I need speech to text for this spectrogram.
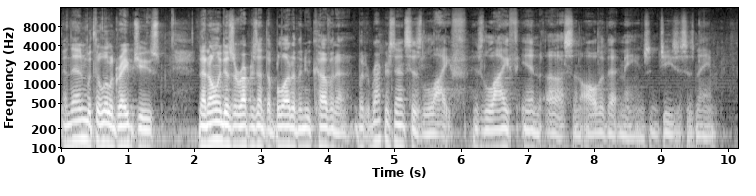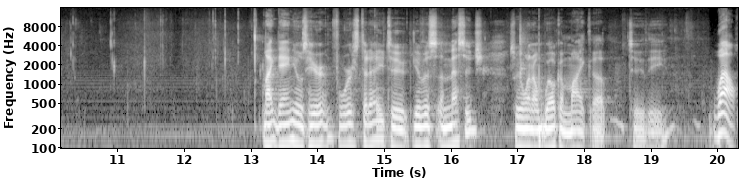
And then with the little grape juice, not only does it represent the blood of the new covenant, but it represents his life, his life in us, and all that that means in Jesus' name. Mike Daniels here for us today to give us a message. So we want to welcome Mike up to the. Well,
